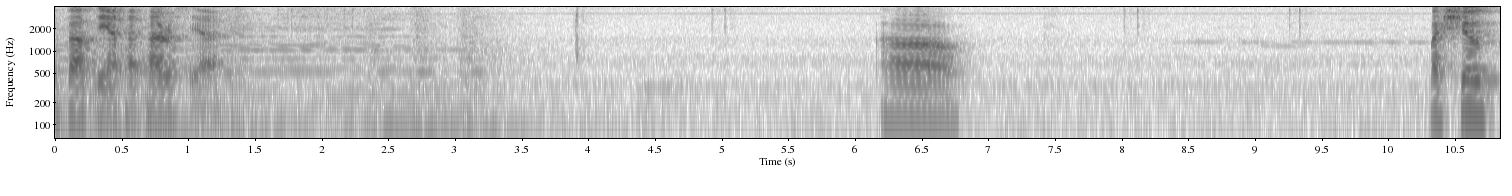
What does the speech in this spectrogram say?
about the Anti-Piracy Act. Oh. My shog...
